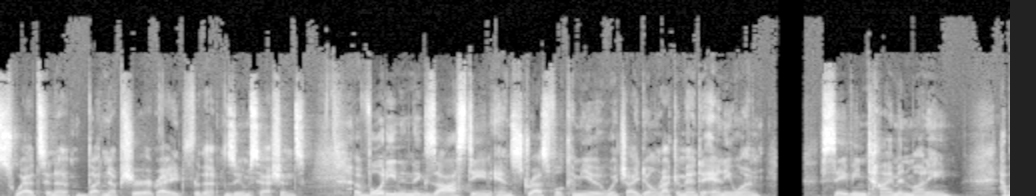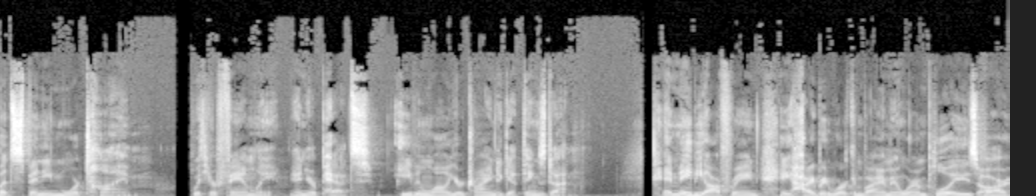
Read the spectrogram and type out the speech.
Sweats and a button up shirt, right, for the Zoom sessions. Avoiding an exhausting and stressful commute, which I don't recommend to anyone. Saving time and money. How about spending more time with your family and your pets, even while you're trying to get things done? and maybe offering a hybrid work environment where employees are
